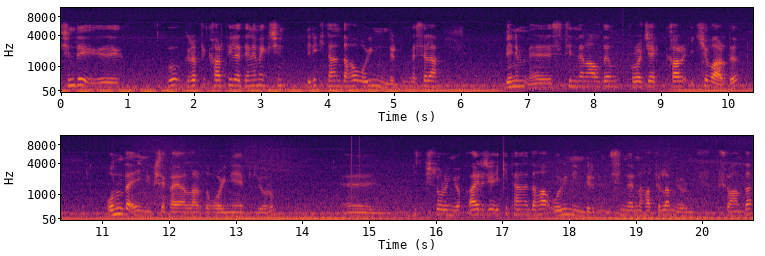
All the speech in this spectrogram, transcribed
Şimdi e, bu grafik kartıyla denemek için bir iki tane daha oyun indirdim. Mesela benim e, Steam'den aldığım Project Car 2 vardı. Onu da en yüksek ayarlarda oynayabiliyorum. E, hiçbir sorun yok. Ayrıca iki tane daha oyun indirdim. İsimlerini hatırlamıyorum şu anda.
